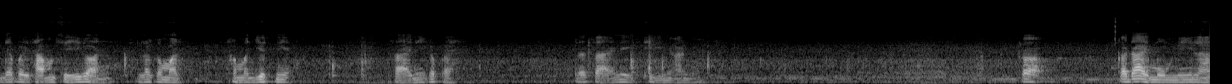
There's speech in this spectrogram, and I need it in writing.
เดี๋ยวไปทำสีก่อน แล้วก็มาทำมายึดเนี่ย สายนี้เข้าไป แล้วสายนี่อีกทีงานหนึ่งก็ก็ได้มุมนี้ละ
